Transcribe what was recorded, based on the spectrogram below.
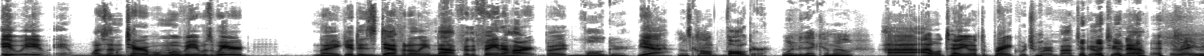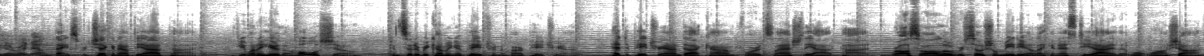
it, it it wasn't a terrible movie. It was weird. Like it is definitely not for the faint of heart, but Vulgar. yeah, it's Okay. called Vulgar. When did that come out? Uh, I will tell you at the break, which we're about to go to now. right, we're going right now. Thanks for checking out the Odd Podd. If you want to hear the whole show, consider becoming a patron of our Patreon. Head to patreon.com forward slash the Odd Podd. We're also all over social media like an STI that won't wash off.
